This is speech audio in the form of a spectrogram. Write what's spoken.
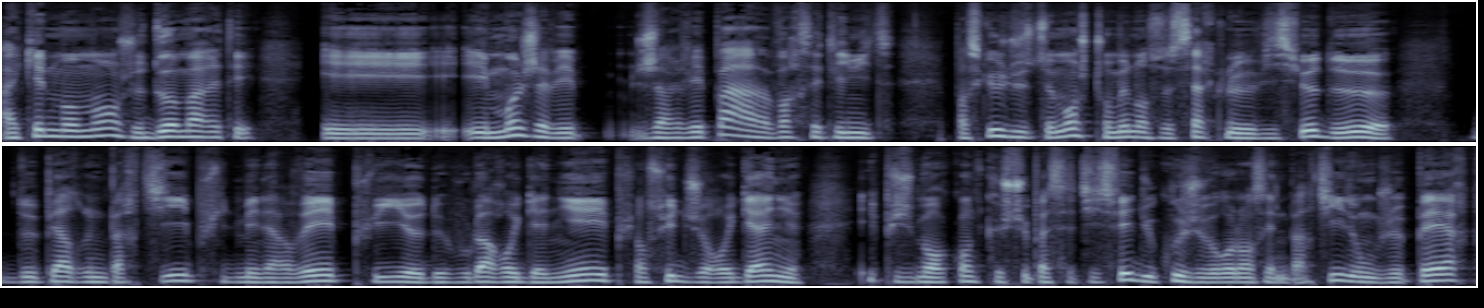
À quel moment je dois m'arrêter? Et, et moi j'avais j'arrivais pas à avoir cette limite. Parce que justement je tombais dans ce cercle vicieux de de perdre une partie, puis de m'énerver, puis euh, de vouloir regagner, puis ensuite je regagne, et puis je me rends compte que je suis pas satisfait, du coup je veux relancer une partie, donc je perds,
